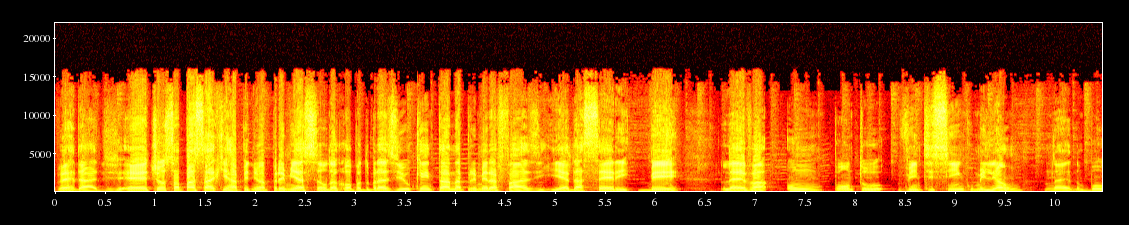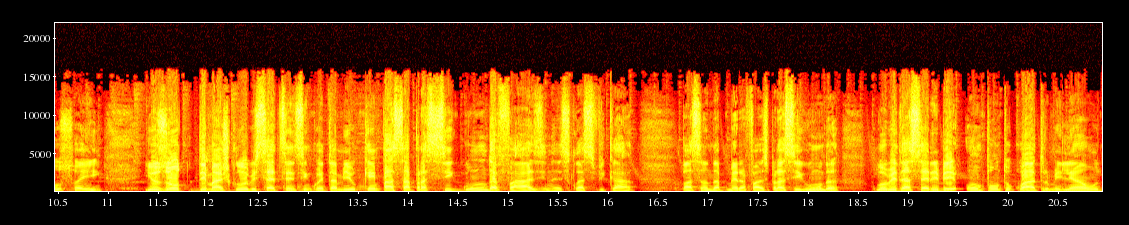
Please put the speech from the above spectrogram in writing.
Verdade. É, deixa eu só passar aqui rapidinho a premiação da Copa do Brasil. Quem tá na primeira fase e é da Série B leva 1,25 milhão né, no bolso aí. E os outros demais clubes, 750 mil. Quem passar para a segunda fase, né, se classificar passando da primeira fase para a segunda, clubes da Série B, 1,4 milhão.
